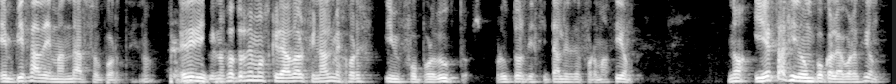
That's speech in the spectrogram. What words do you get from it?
empieza a demandar soporte. ¿no? Es decir, que nosotros hemos creado al final mejores infoproductos, productos digitales de formación. ¿no? Y esta ha sido un poco la evolución.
